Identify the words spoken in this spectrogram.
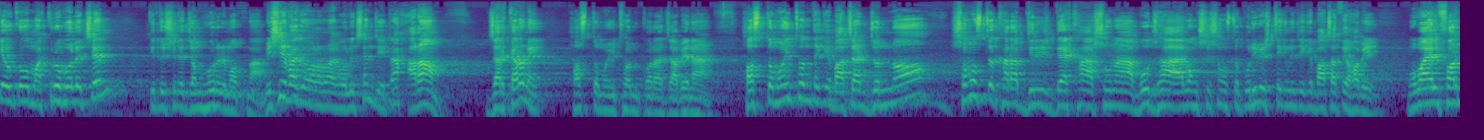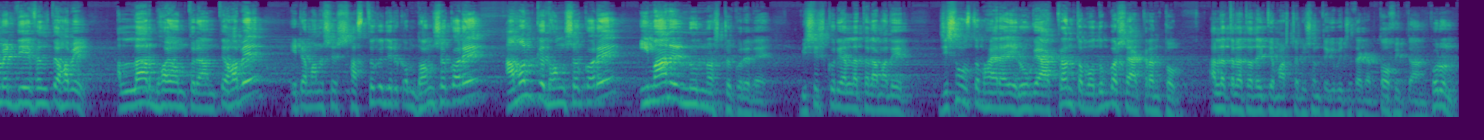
কেউ কেউ মাকরু বলেছেন, কিন্তু সেটা জমহুরের মত না। বেশিরভাগ ওলামায় বলেছেন যে এটা হারাম, যার কারণে হস্তমৈথন করা যাবে না। হস্তমৈথন থেকে বাঁচার জন্য সমস্ত খারাপ জিনিস দেখা, শোনা, বোঝা এবং সে সমস্ত পরিবেশ থেকে নিজেকে বাঁচাতে হবে। মোবাইল ফরম্যাট দিয়ে ফেলতে হবে। আল্লাহর ভয় অন্তরে আনতে হবে। এটা মানুষের স্বাস্থ্যকে যেরকম ধ্বংস করে, আমলকে ধ্বংস করে ইমানের নূর নষ্ট করে দেয়। বিশেষ করে আল্লাহ তালা আমাদের যে সমস্ত ভাইরা এই রোগে আক্রান্ত বদভ্যাসে আক্রান্ত, আল্লাহ তালা তাদেরকে মাস্টার ভীষণ থেকে বেঁচে থাকার তৌফিক দান করুন।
